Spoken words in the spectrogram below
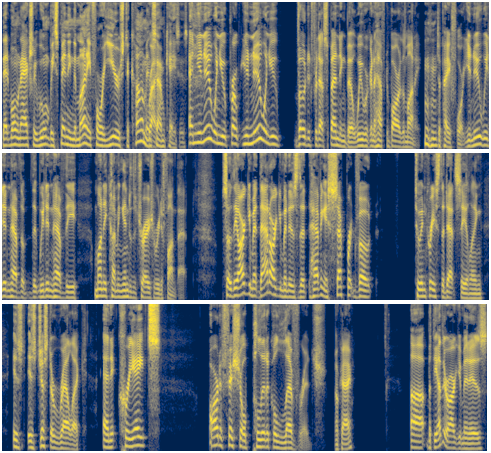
that won't actually we won't be spending the money for years to come in right. some cases. And you knew when you appro- you knew when you voted for that spending bill, we were going to have to borrow the money mm-hmm. to pay for it. You knew we didn't have the, the we didn't have the money coming into the Treasury to fund that. So the argument, that argument is that having a separate vote to increase the debt ceiling is is just a relic, and it creates artificial political leverage. Okay. Uh, but the other argument is,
